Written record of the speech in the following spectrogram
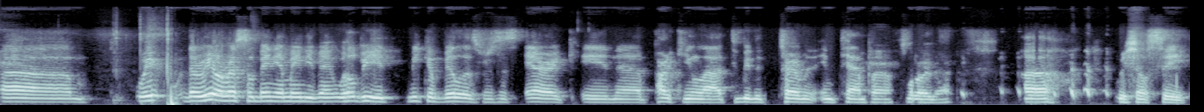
Um, we the real WrestleMania main event will be Mika Villas versus Eric in a parking lot to be determined in Tampa, Florida. Uh, we shall see.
